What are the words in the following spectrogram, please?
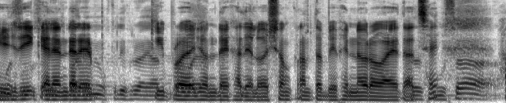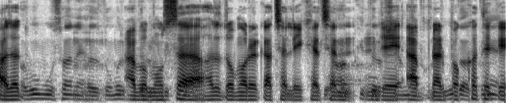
হিজরি ক্যালেন্ডারের কি প্রয়োজন দেখা দিল। এ সংক্রান্ত বিভিন্ন রওয়ায়ত আছে। হজরত আবু মুসা হজরত ওমরের কাছে লিখেছেন যে আপনার পক্ষ থেকে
